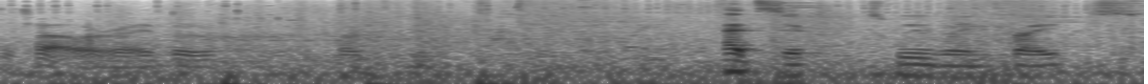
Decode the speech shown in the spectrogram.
The tower, right? But At six, we win fights.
